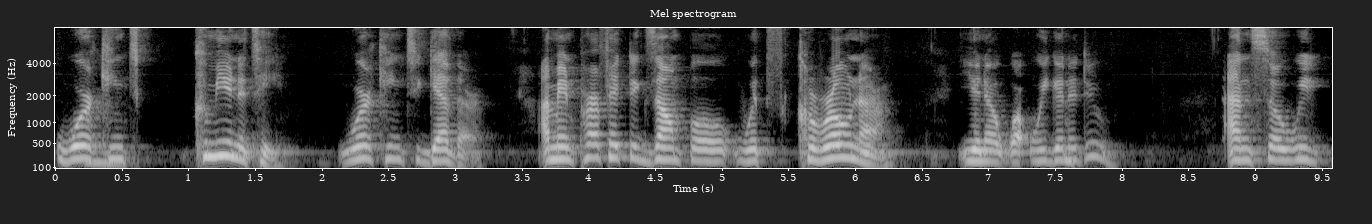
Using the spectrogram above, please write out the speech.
working t- community, working together. I mean, perfect example with Corona, you know, what we're going to do. And so we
